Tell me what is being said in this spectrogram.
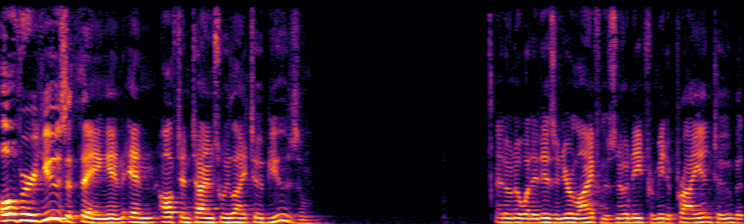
overuse a thing, and, and oftentimes we like to abuse them. I don't know what it is in your life, and there's no need for me to pry into, but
